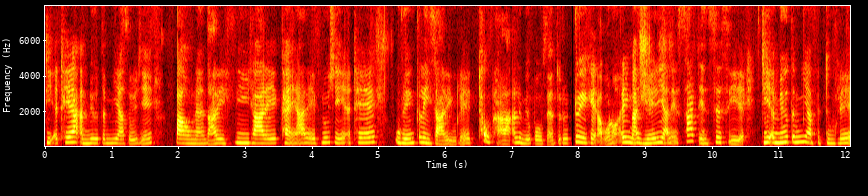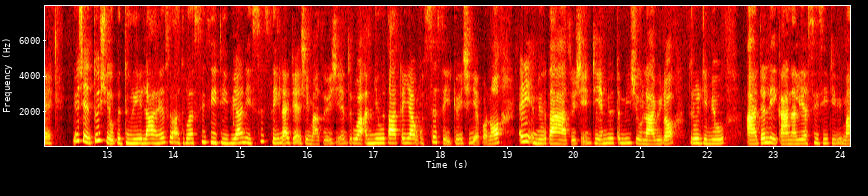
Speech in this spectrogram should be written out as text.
ဒီအထက်ကအမျိုးသမီးอ่ะဆိုရှင်ပေါင်နံသားတွေလှီးထားတယ်ခံရတယ်ပြီးလို့ရှိရင်အထဲဥရင်းကလေးစာတွေကိုလည်းထုတ်ထားတာအဲ့လိုမျိုးပုံစံသူတို့တွေ့ခဲ့တာပေါ့နော်အဲ့ဒီမှာရဲတွေကလည်းစတင်စစ်ဆေးတယ်ဒီအမျိုးသမီးကဘယ်သူလဲ ပြီးရှင်သူ့ရှိကိုဘယ်သူတွေလာလဲဆိုတော့သူက CCTV ကနေစစ်ဆေးလိုက်တဲ့အချိန်မှာဆိုရင်သူတို့ကအမျိုးသားတစ်ယောက်ကိုစစ်ဆေးတွေ့ရှိရပေါ့နော်အဲ့ဒီအမျိုးသားကဆိုရှင်ဒီအမျိုးသမီးရှိကိုလာပြီးတော့သူတို့ဒီမျိုးအာတက်လီကာနာလေးက CCTV မှာ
